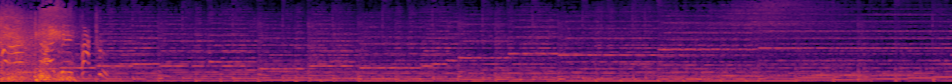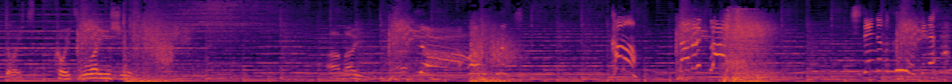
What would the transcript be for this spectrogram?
Fantastic こいつ終わりにしよう。甘いいやーホームプレッツカモンダブルストライク。自然の報いを受けなさい。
